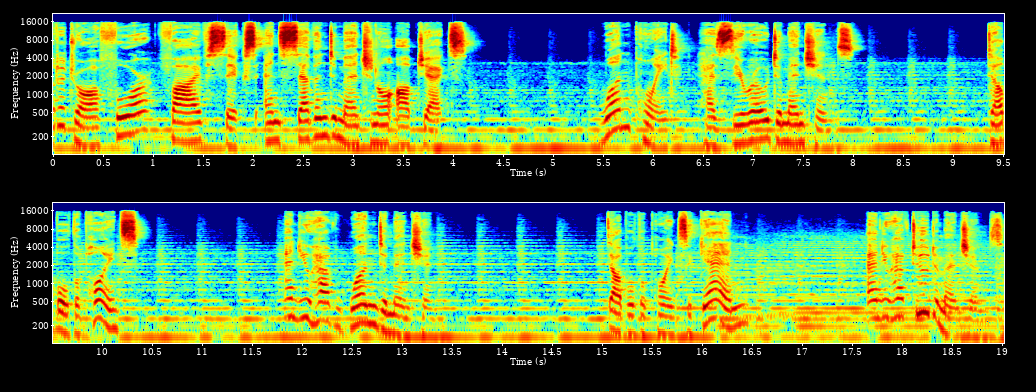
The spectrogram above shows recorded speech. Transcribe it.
to draw 4, 5, 6, and 7 dimensional objects. One point has zero dimensions. Double the points, and you have one dimension. Double the points again, and you have two dimensions.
